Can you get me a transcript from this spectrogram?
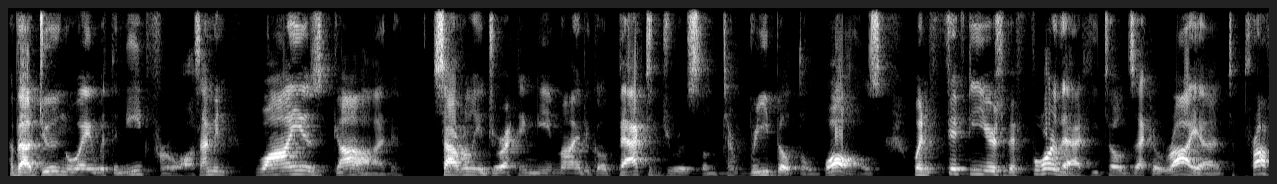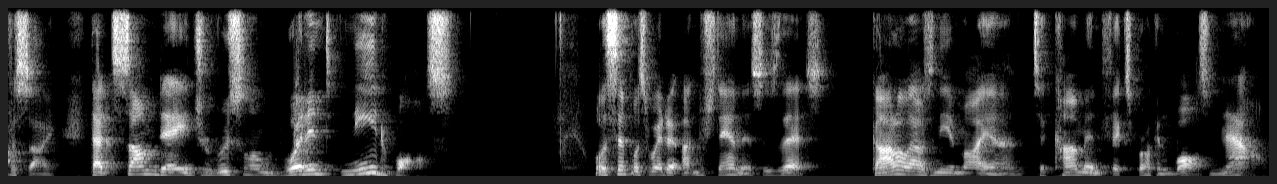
about doing away with the need for walls? I mean, why is God sovereignly directing Nehemiah to go back to Jerusalem to rebuild the walls when 50 years before that he told Zechariah to prophesy that someday Jerusalem wouldn't need walls? Well, the simplest way to understand this is this. God allows Nehemiah to come and fix broken walls now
